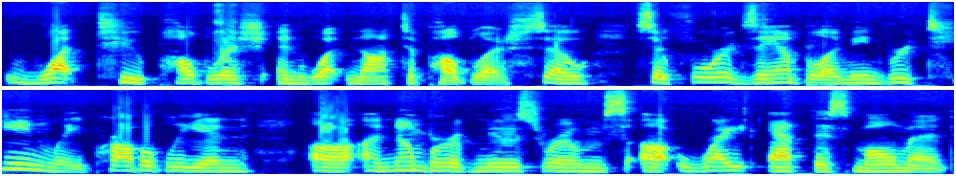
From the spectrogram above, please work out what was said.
what to publish and what not to publish. So, so for example, I mean, routinely, probably in uh, a number of newsrooms uh, right at this moment,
